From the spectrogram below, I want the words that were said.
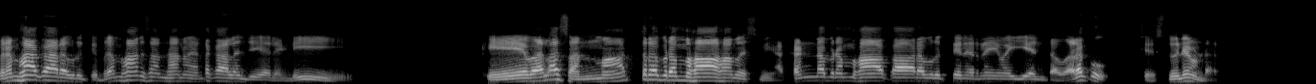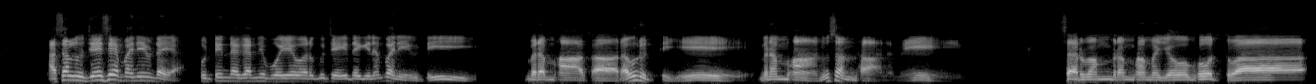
బ్రహ్మాకార వృత్తి బ్రహ్మానుసంధానం ఎంతకాలం చేయాలండి? కేవల సన్మాత్ర బ్రహ్మాహమస్మి అఖండ బ్రహ్మాకార వృత్తి నిర్ణయం అయ్యేంత వరకు చేస్తూనే ఉండాలి. అసలు నువ్వు చేసే పని ఏమిటయ్యా? పుట్టిన దగ్గరని పోయే వరకు చేయదగిన పని ఏమిటి? బ్రహ్మాకార వృత్తియే బ్రహ్మానుసంధానమే. సర్వం బ్రహ్మమయో భూత్వా.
